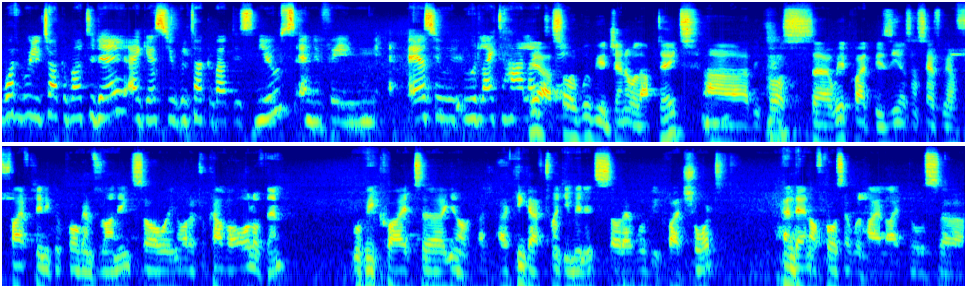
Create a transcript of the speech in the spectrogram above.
what will you talk about today? I guess you will talk about this news. Anything else you would like to highlight? Yeah, today? so it will be a general update uh, because uh, we're quite busy. As I said, we have five clinical programs running. So, in order to cover all of them, will be quite, uh, you know, I, I think I have 20 minutes, so that will be quite short. And then, of course, I will highlight those uh,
